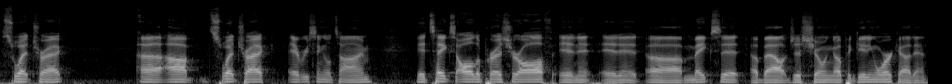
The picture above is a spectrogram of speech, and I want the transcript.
Sweat track. Uh, I sweat track every single time. It takes all the pressure off and it and it uh, makes it about just showing up and getting a workout in.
